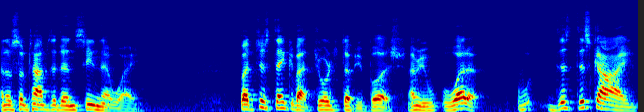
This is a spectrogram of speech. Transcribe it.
I know sometimes it doesn't seem that way. But just think about George W. Bush. I mean, what a this this guy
